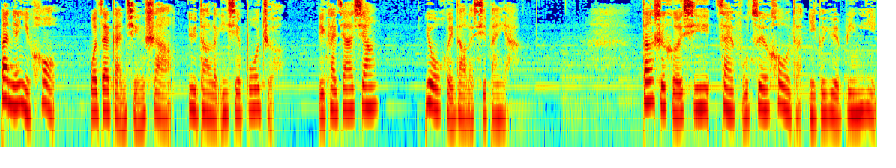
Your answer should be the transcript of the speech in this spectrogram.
半年以后，我在感情上遇到了一些波折，离开家乡，又回到了西班牙。当时荷西在服最后的一个月兵役，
